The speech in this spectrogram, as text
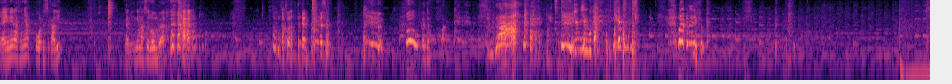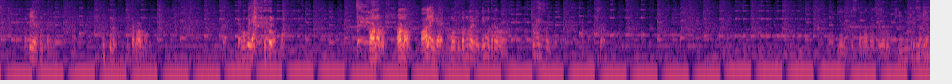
Ya ini rasanya pedes sekali. Dan ini masih lomba. Aku latihan what the fuck? Kita Rono. Gak apa-apa ya. Rono, loh. Rono. Paling mau ketemu ini mau ketemu Rono. Coba. Yang terus kata saya rugi ini terus ya.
